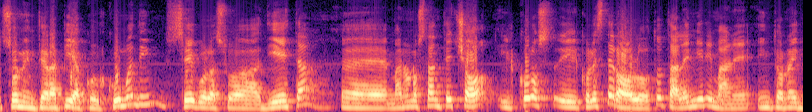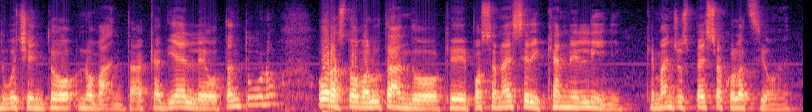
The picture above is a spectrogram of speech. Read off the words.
Sono in terapia col Coumadin, seguo la sua dieta, eh, ma nonostante ciò il, colos- il, colesterolo totale mi rimane intorno ai 290, HDL 81. Ora sto valutando che possano essere i cannellini, che mangio spesso a colazione.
